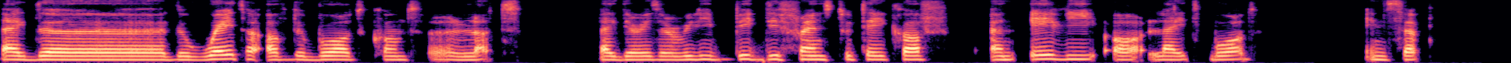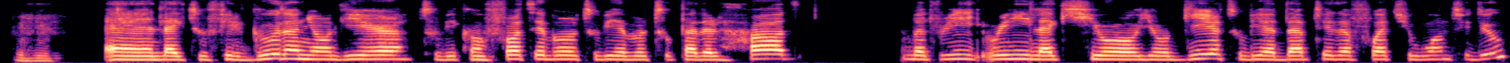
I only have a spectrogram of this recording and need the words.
Like the the weight of the board counts a lot. Like there is a really big difference to take off an heavy or light board in SUP mm-hmm and like to feel good on your gear, to be comfortable, to be able to paddle hard, but really, really like your your gear to be adapted of what you want to do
